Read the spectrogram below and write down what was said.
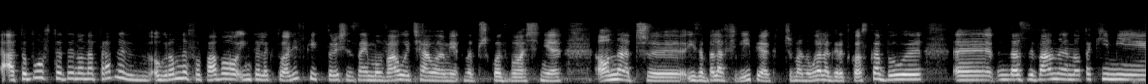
a to było wtedy no naprawdę ogromne fopa, bo intelektualistki, które się zajmowały ciałem, jak na przykład właśnie ona, czy Izabela Filipiak, czy Manuela Gretkowska, były e, nazywane no takimi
